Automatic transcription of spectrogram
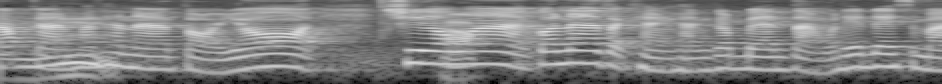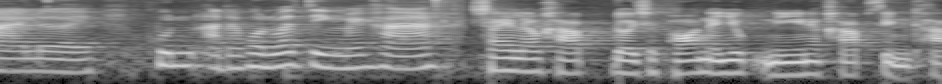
รับการอืมพัฒนาต่อยอด เชื่อครับว่าก็น่าจะแข่งขันกับแบรนด์ต่างประเทศได้สบายเลย คุณอัตพลว่าจริงไหมคะ ใช่แล้วครับ โดยเฉพาะในยุคนี้นะครับ สินค้า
